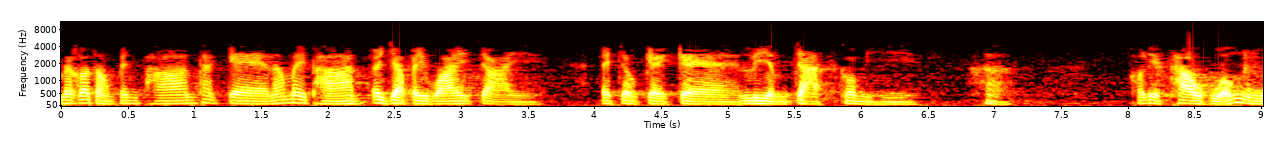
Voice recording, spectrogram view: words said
แล้วก็ต้องเป็นพาน ถ้าแก่แล้วไม่พานเอออย่าไปไว้ใจไอ้เจ้าแก่ๆเหลี่ยมจัดก็มีฮะ เขาเรียกเท่าหัวงู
